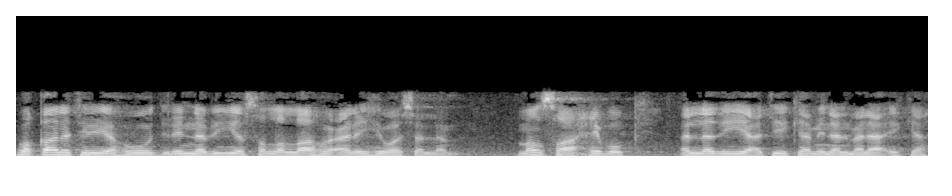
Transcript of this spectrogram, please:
وقالت اليهود للنبي صلى الله عليه وسلم من صاحبك الذي يأتيك من الملائكة؟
